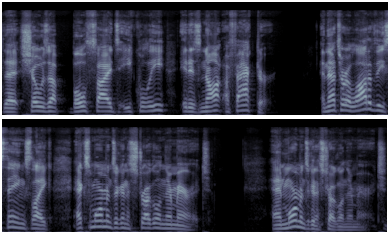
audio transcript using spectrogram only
that shows up both sides equally, it is not a factor. And that's where a lot of these things, like ex Mormons, are going to struggle in their marriage and Mormons are going to struggle in their marriage.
